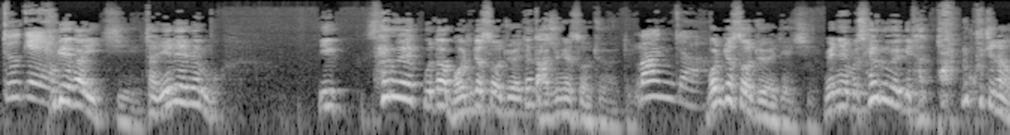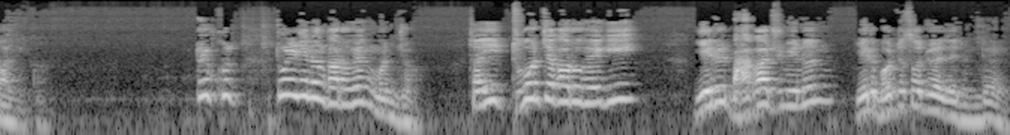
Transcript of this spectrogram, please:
두 개요. 두 개가 있지. 자 얘네는 뭐- 이 세로획보다 먼저 써줘야 돼? 나중에 써줘야 돼? 먼저. 먼저 써줘야 되지. 왜냐면 세로획이 다, 다 뚫고 지나가니까. 뚫고, 뚫리는 가로획 먼저. 자, 이 두 번째 가로획이 얘를 막아주면은 얘를 먼저 써줘야 되는데,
